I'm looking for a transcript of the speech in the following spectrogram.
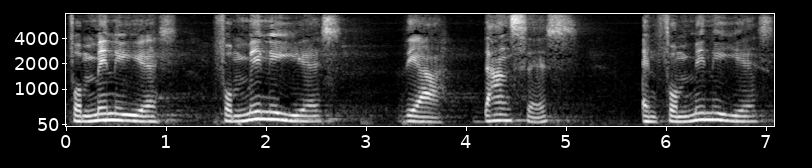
for many years. For many years, they are dancers. And for many years,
